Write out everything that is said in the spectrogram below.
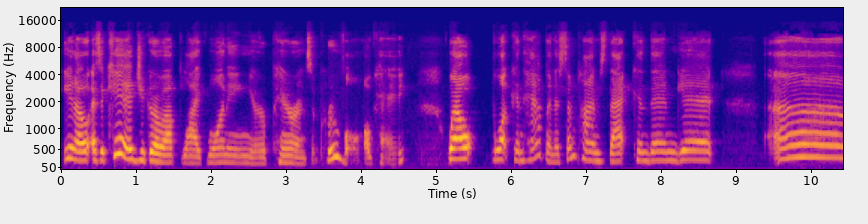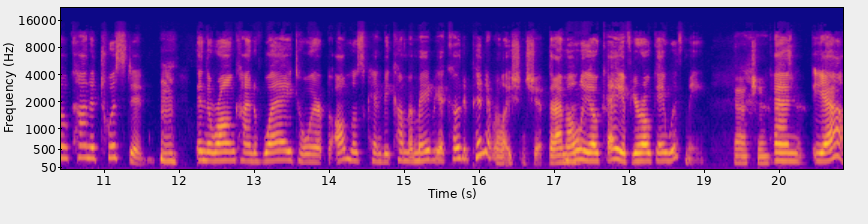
You know, as a kid, you grow up like wanting your parents' approval. Okay. Well, what can happen is sometimes that can then get uh, kind of twisted hmm. in the wrong kind of way to where it almost can become a maybe a codependent relationship that I'm hmm. only okay if you're okay with me. Gotcha. And gotcha. yeah,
